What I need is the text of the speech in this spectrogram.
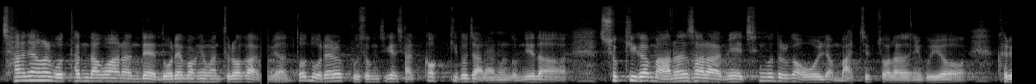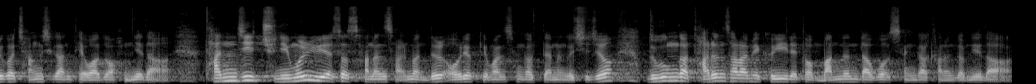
찬양을 못한다고 하는데 노래방에만 들어가면 또 노래를 구성지게 잘 꺾기도 잘하는 겁니다. 숙기가 많은 사람이 친구들과 어울려 맛집 돌아다니고요. 그리고 장시간 대화도 합니다. 단지 주님을 위해서 사는 삶은 늘 어렵게만 생각되는 것이죠. 누군가 다른 사람이 그 일에 더 맞는다고 생각하는 겁니다.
